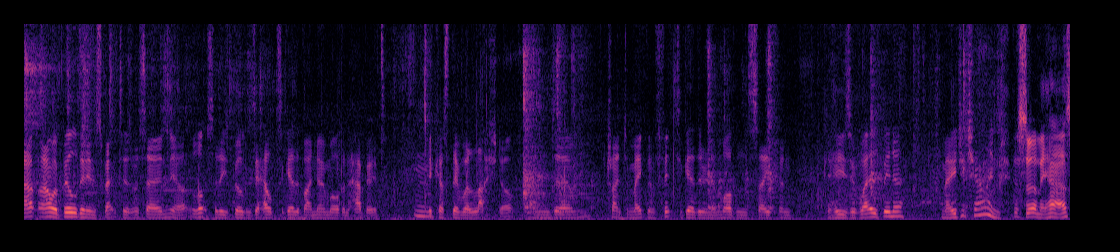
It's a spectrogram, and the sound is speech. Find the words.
our, our building inspectors were saying, you know, lots of these buildings are held together by no more than habit because they were lashed up, and um, trying to make them fit together in a modern, safe, and cohesive way has been a major challenge. it certainly has.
